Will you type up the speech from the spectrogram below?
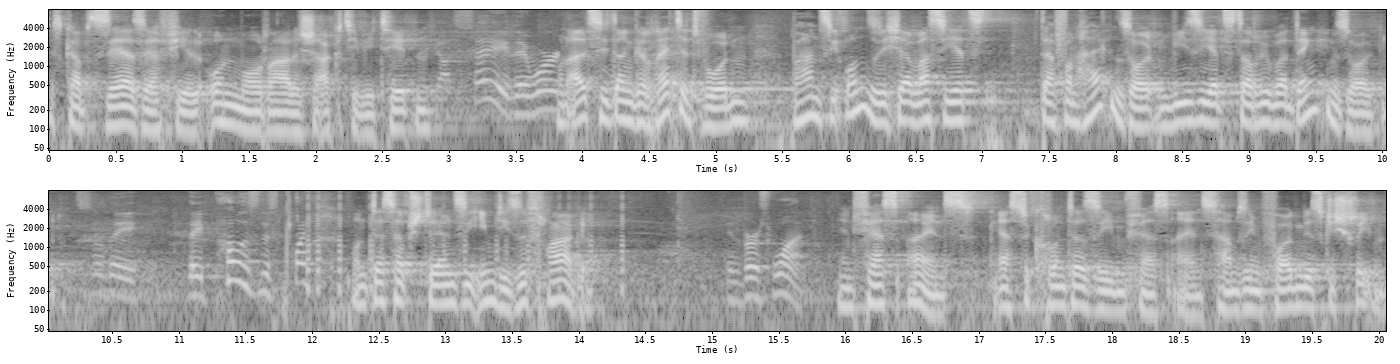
Es gab sehr, sehr viel unmoralische Aktivitäten. Und als sie dann gerettet wurden, waren sie unsicher, was sie jetzt davon halten sollten, wie sie jetzt darüber denken sollten. Und deshalb stellen sie ihm diese Frage. In verse 1. In Vers 1, 1. Korinther 7, Vers 1, haben sie ihm Folgendes geschrieben.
